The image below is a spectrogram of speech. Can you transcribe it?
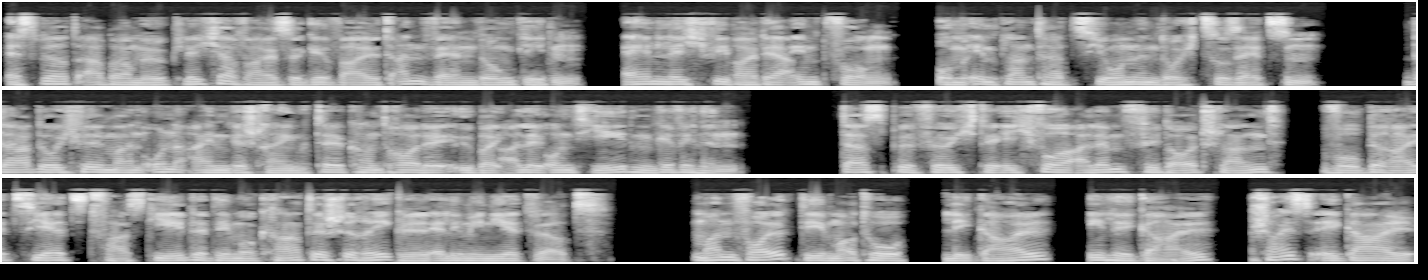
Es wird aber möglicherweise Gewaltanwendung geben, ähnlich wie bei der Impfung, um Implantationen durchzusetzen. Dadurch will man uneingeschränkte Kontrolle über alle und jeden gewinnen. Das befürchte ich vor allem für Deutschland, wo bereits jetzt fast jede demokratische Regel eliminiert wird. Man folgt dem Motto, legal, illegal, scheißegal,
